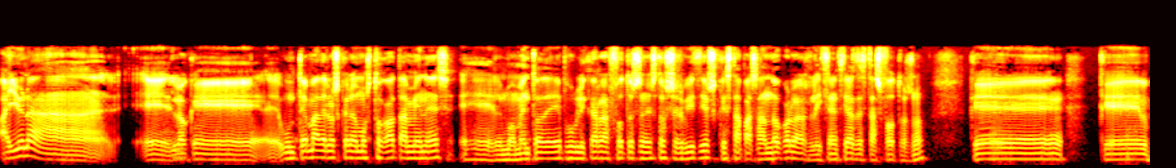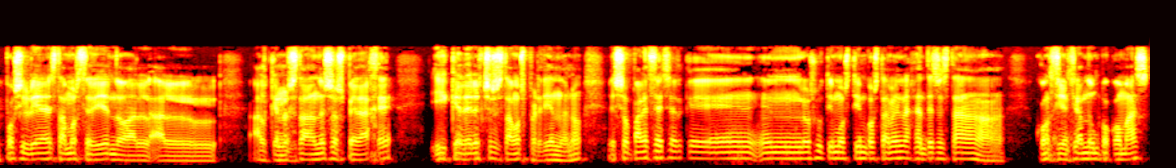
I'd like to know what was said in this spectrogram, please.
Hay una. eh, lo que. Un tema de los que no hemos tocado también es eh, el momento de publicar las fotos en estos servicios, qué está pasando con las licencias de estas fotos, ¿no? ¿Qué, qué posibilidades estamos cediendo al, al, al que nos está dando ese hospedaje y qué derechos estamos perdiendo, ¿no? Eso parece ser que en los últimos tiempos también la gente se está concienciando un poco más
